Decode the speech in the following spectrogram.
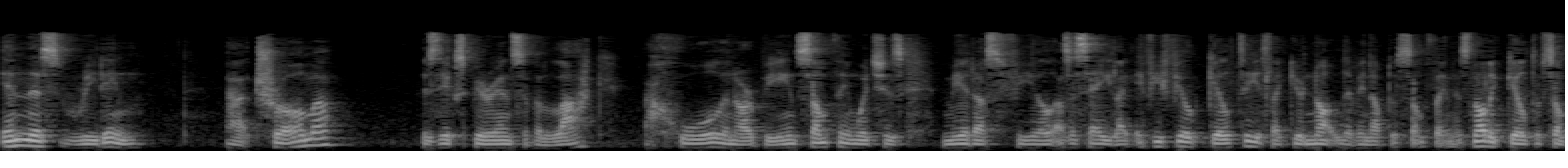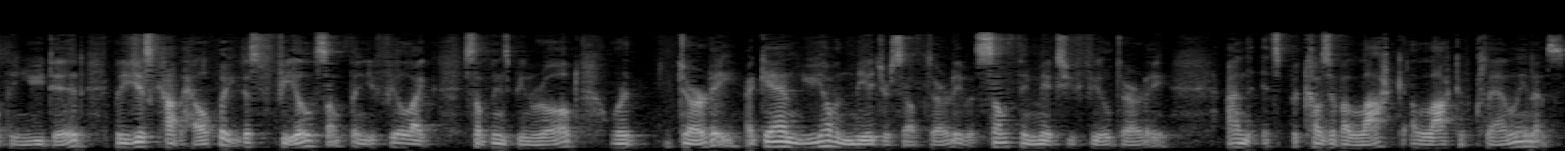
in this reading, uh, trauma is the experience of a lack, a hole in our being, something which has made us feel, as I say, like if you feel guilty, it's like you're not living up to something. It's not a guilt of something you did, but you just can't help it. You just feel something. You feel like something's been robbed. Or dirty. Again, you haven't made yourself dirty, but something makes you feel dirty and it's because of a lack, a lack of cleanliness,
